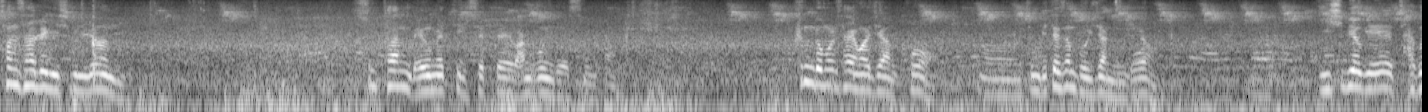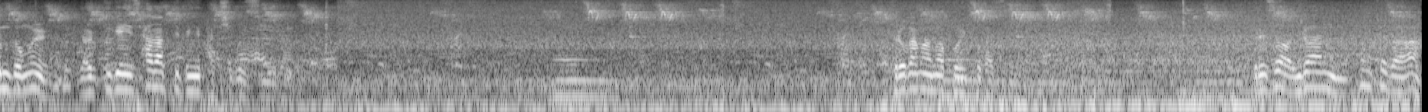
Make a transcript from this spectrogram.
1421년 술탄 메흐메트 1세 때 완공이 되었습니다. 큰 돔을 사용하지 않고 어, 지금 밑에선 보이지 않는데요. 20여 개의 작은 돔을 12개의 사각기 등이 받치고 있습니다. 들어가면 아마 보일 것 같습니다. 그래서 이러한 형태가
